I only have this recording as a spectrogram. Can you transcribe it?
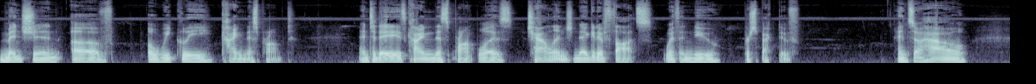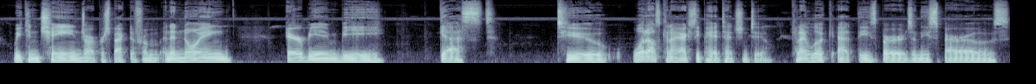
mention of a weekly kindness prompt. And today's kindness prompt was challenge negative thoughts with a new perspective. And so, how we can change our perspective from an annoying Airbnb guest to what else can I actually pay attention to? Can I look at these birds and these sparrows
